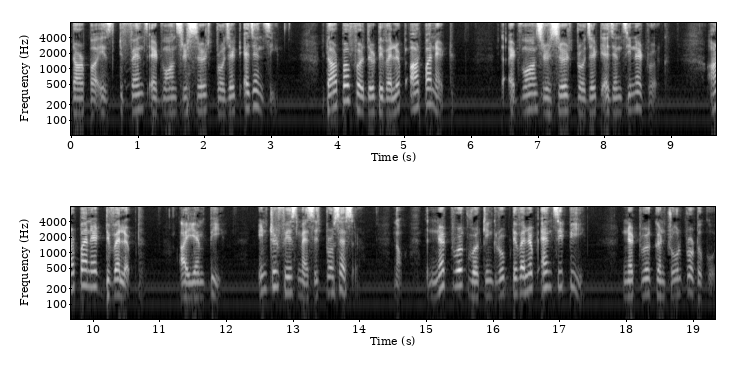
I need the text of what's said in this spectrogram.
DARPA is Defense Advanced Research Project Agency. DARPA further developed ARPANET, the Advanced Research Project Agency Network. ARPANET developed IMP, Interface Message Processor. Now, the Network Working Group developed NCP, Network Control Protocol.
